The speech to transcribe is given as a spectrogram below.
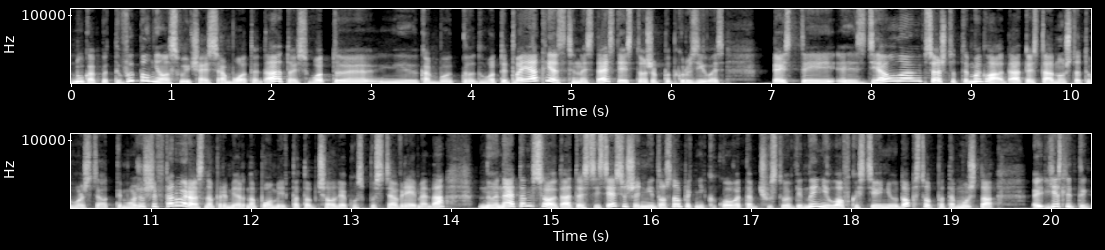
ну как бы ты выполнила свою часть работы, да, то есть вот э, как бы вот и твоя ответственность, да, здесь тоже подгрузилась. То есть ты э, сделала все, что ты могла, да, то есть, а ну что ты можешь сделать? Ты можешь и второй раз, например, напомнить потом человеку спустя время, да, ну и на этом все, да, то есть здесь уже не должно быть никакого там чувства вины, неловкости и неудобства, потому что э, если ты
